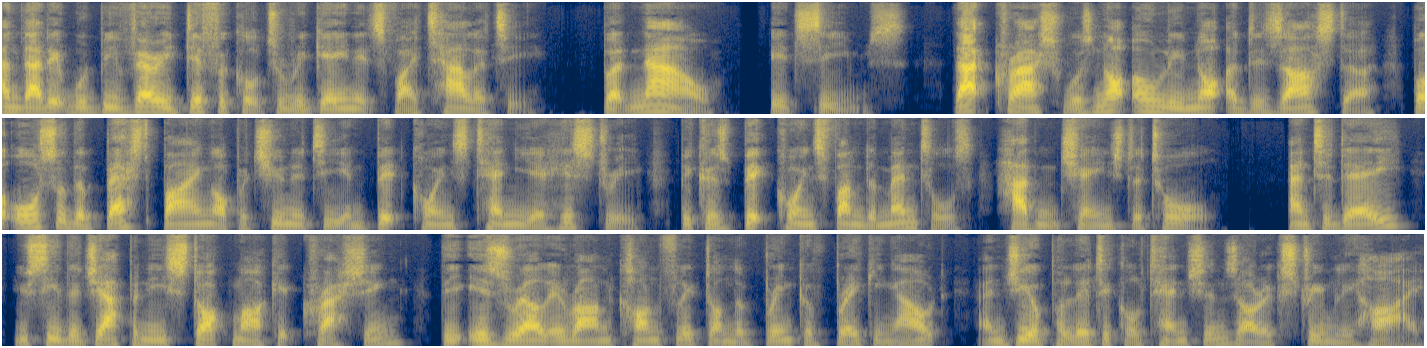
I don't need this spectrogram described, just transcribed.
and that it would be very difficult to regain its vitality. But now, it seems, that crash was not only not a disaster, but also the best buying opportunity in Bitcoin's 10 year history because Bitcoin's fundamentals hadn't changed at all. And today, you see the Japanese stock market crashing, the Israel Iran conflict on the brink of breaking out, and geopolitical tensions are extremely high.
